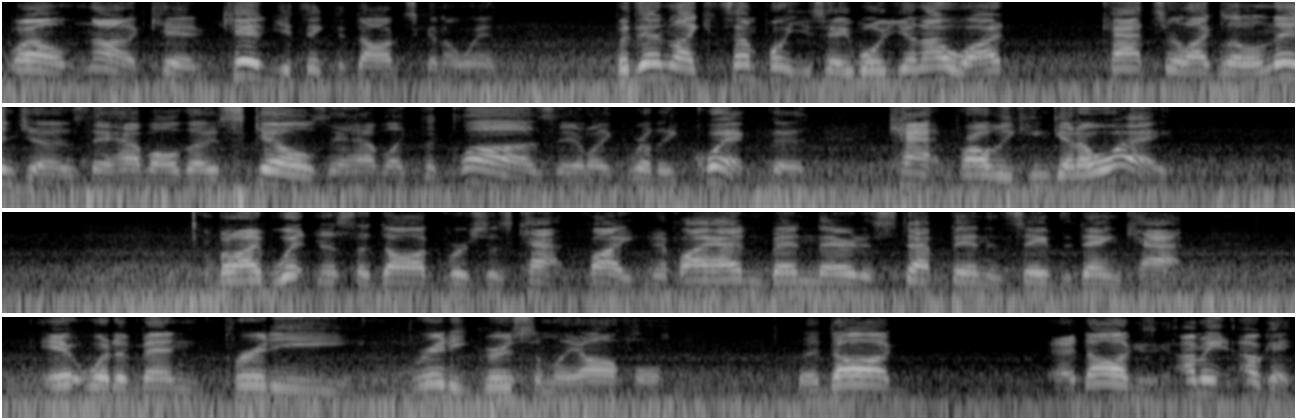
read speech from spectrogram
well, not a kid. Kid, you think the dog's going to win, but then like at some point you say, well, you know what? Cats are like little ninjas. They have all those skills. They have like the claws. They're like really quick. The cat probably can get away. But I've witnessed a dog versus cat fight, and if I hadn't been there to step in and save the dang cat, it would have been pretty, pretty gruesomely awful. The dog, a dog is. I mean, okay,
